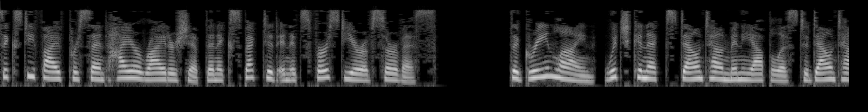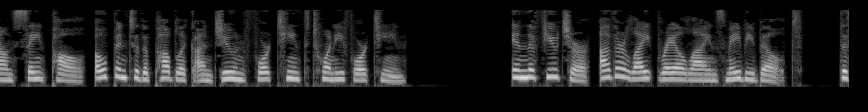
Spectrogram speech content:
65% higher ridership than expected in its first year of service. The Green Line, which connects downtown Minneapolis to downtown St. Paul, opened to the public on June 14, 2014. In the future, other light rail lines may be built. The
